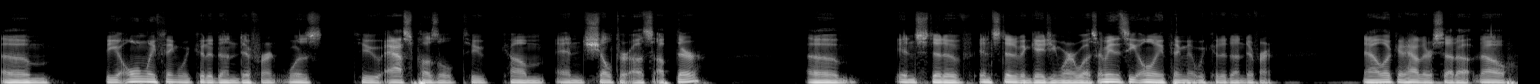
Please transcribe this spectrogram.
Um, the only thing we could have done different was to ask Puzzle to come and shelter us up there. Um, instead of instead of engaging where it was. I mean, it's the only thing that we could have done different. Now look at how they're set up. No,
